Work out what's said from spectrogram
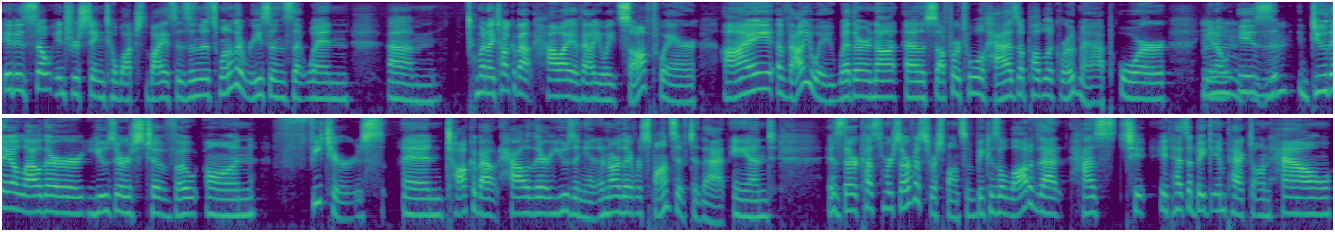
it is so interesting to watch the biases, and it's one of the reasons that when um, when I talk about how I evaluate software, I evaluate whether or not a software tool has a public roadmap or, you know, mm-hmm. is do they allow their users to vote on features and talk about how they're using it and are they responsive to that and is their customer service responsive because a lot of that has to it has a big impact on how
